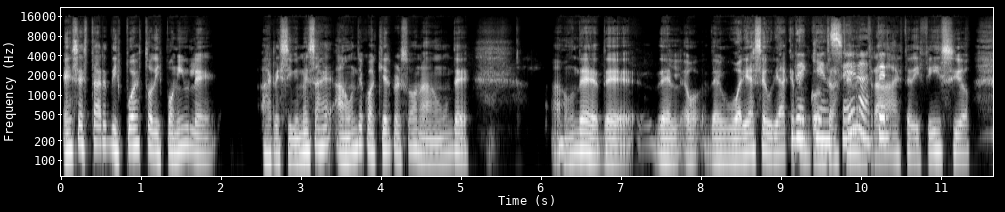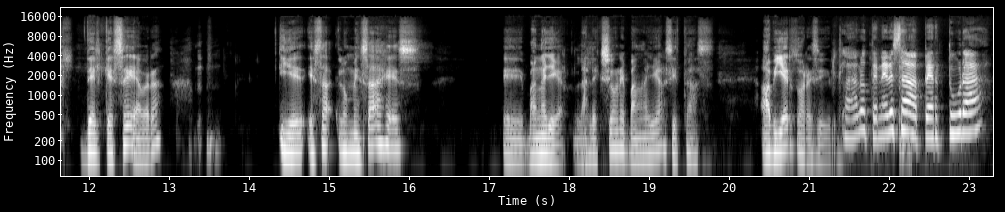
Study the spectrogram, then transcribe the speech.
es estar dispuesto, disponible a recibir mensajes aún de cualquier persona, aún de, aún de, de, del, guardia de seguridad que te encontraste en la entrada a este edificio, del que sea, ¿verdad? Y e, esa, los mensajes eh, van a llegar, las lecciones van a llegar si estás abierto a recibirlo. Claro, tener esa apertura,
